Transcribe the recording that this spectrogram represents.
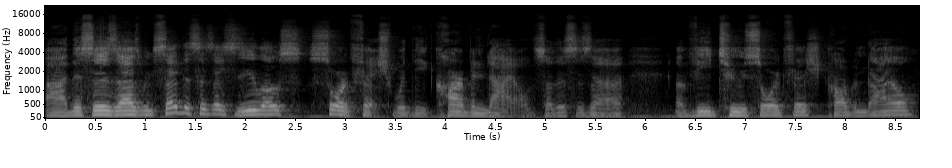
Uh, this is, as we said, this is a Zelos swordfish with the carbon dial. So this is a, a V2 swordfish carbon dial.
